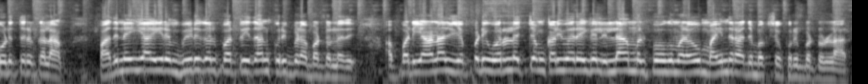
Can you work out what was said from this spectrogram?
கொடுத்திருக்கலாம். பதினையாயிரம் வீடுகள் பற்றி தான் குறிப்பிடப்பட்டுள்ளது. அப்படியானால் எப்படி ஒரு லட்சம் கழிவறைகள் இல்லாமல் போகும் எனவும் மஹிந்த ராஜபக்ச குறிப்பிட்டுள்ளார்.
